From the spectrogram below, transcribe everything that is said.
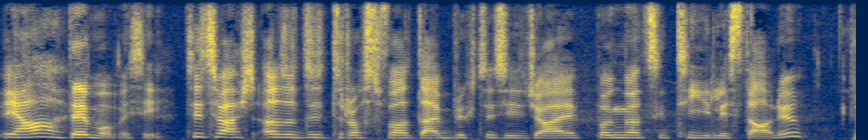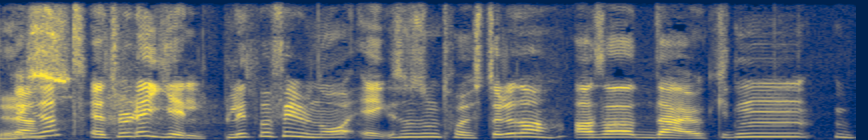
Ja. Det må vi si. Til, tvers, altså, til tross for at de brukte CGI på en ganske tidlig stadium. Yes. Jeg tror det hjelper litt på film nå, sånn som Toy Story. da Altså, Det er jo ikke den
